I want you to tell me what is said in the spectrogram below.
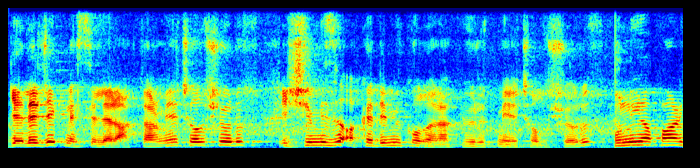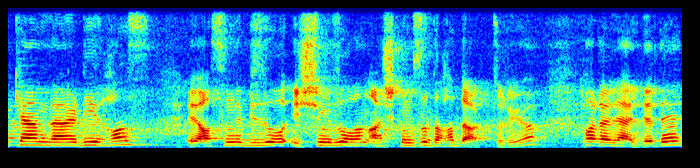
gelecek nesillere aktarmaya çalışıyoruz. İşimizi akademik olarak yürütmeye çalışıyoruz. Bunu yaparken verdiği haz e, aslında bizi o işimize olan aşkımızı daha da arttırıyor. Paralelde de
